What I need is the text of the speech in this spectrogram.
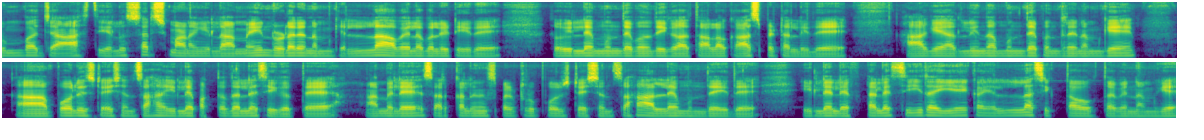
ತುಂಬ ಜಾಸ್ತಿ ಎಲ್ಲೂ ಸರ್ಚ್ ಮಾಡೋಂಗಿಲ್ಲ. ಮೈನ್ ರೋಡಲ್ಲೇ ನಮಗೆಲ್ಲ ಅವೈಲಬಿಲಿಟಿ ಇದೆ. ಸೊ ಇಲ್ಲೇ ಮುಂದೆ ಬಂದು ಈಗ ತಾಲೂಕು ಹಾಸ್ಪಿಟಲ್ ಇದೆ. ಹಾಗೆ ಅಲ್ಲಿಂದ ಮುಂದೆ ಬಂದರೆ ನಮಗೆ ಪೊಲೀಸ್ ಸ್ಟೇಷನ್ ಸಹ ಇಲ್ಲೇ ಪಕ್ಕದಲ್ಲೇ ಸಿಗುತ್ತೆ. ಆಮೇಲೆ ಸರ್ಕಲ್ ಇನ್ಸ್ಪೆಕ್ಟ್ರ್ ಪೊಲೀಸ್ ಸ್ಟೇಷನ್ ಸಹ ಅಲ್ಲೇ ಮುಂದೆ ಇದೆ. ಇಲ್ಲೇ ಲೆಫ್ಟಲ್ಲೇ ಸೀದಾ ಏಕ ಎಲ್ಲ ಸಿಗ್ತಾ ಹೋಗ್ತವೆ ನಮಗೆ.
